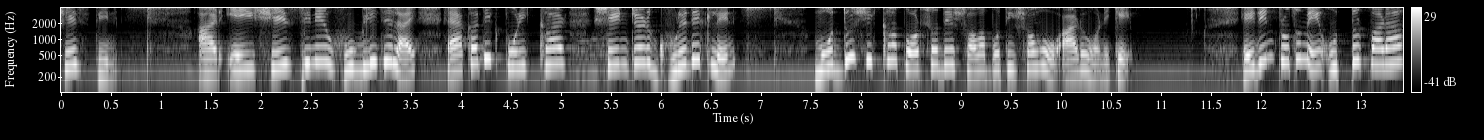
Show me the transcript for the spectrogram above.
শেষ দিন। আর এই শেষ দিনে হুগলি জেলায় একাধিক পরীক্ষার সেন্টার ঘুরে দেখলেন মধ্যশিক্ষা পর্ষদের সভাপতি সহ আরও অনেকে। এই দিন প্রথমে উত্তরপাড়া,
